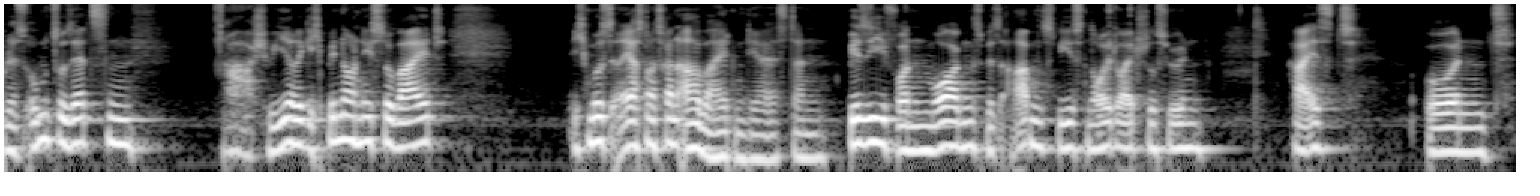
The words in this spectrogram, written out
das umzusetzen, oh, schwierig, ich bin noch nicht so weit. Ich muss erst noch dran arbeiten. Der ist dann busy von morgens bis abends, wie es neudeutsch so schön heißt. Und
